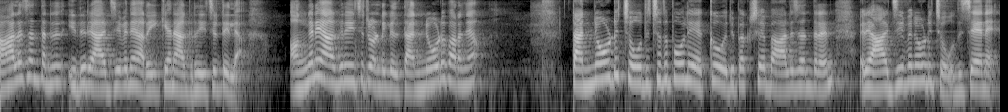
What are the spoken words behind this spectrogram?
ബാലചന്ദ്രൻ ഇത് രാജീവനെ അറിയിക്കാൻ ആഗ്രഹിച്ചിട്ടില്ല. അങ്ങനെ ആഗ്രഹിച്ചിട്ടുണ്ടെങ്കിൽ തന്നോട് പറഞ്ഞ തന്നോട് ചോദിച്ചതുപോലെയൊക്കെ ഒരുപക്ഷെ ബാലചന്ദ്രൻ രാജീവനോട് ചോദിച്ചേനെ.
